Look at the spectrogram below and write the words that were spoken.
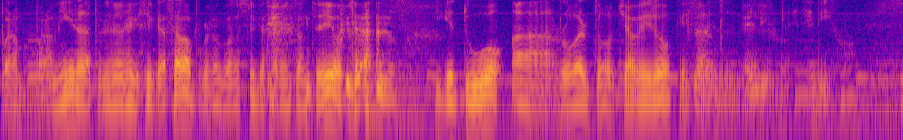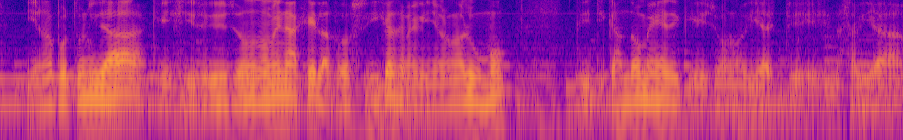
Para, para mí era la primera vez que se casaba porque no conocí el casamiento anterior. Claro. Y que tuvo a Roberto Chavero, que Claro, es el hijo. el hijo. Y en una oportunidad que se hizo un homenaje, las dos hijas se me vinieron al humo, criticándome de que yo no había, este, las había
